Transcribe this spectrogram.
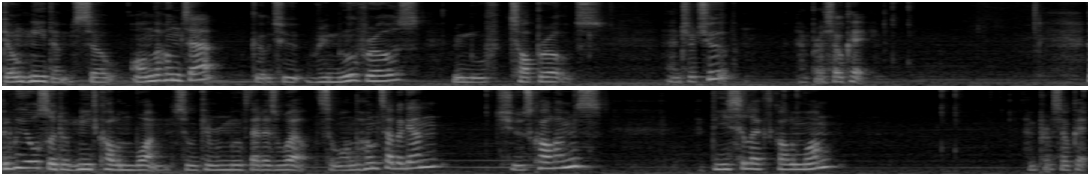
don't need them. So on the Home tab, go to Remove Rows, remove top rows. Enter 2, and press OK. And we also don't need column 1, so we can remove that as well. So on the Home tab again, choose columns, deselect column 1, and press OK.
